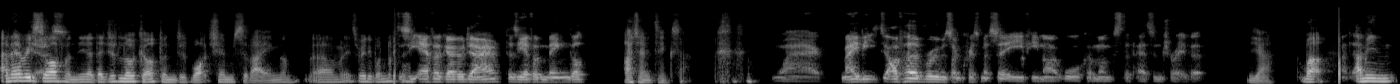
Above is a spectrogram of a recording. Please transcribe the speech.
And every so often, you know, they just look up and just watch him surveying them. Um, and it's really wonderful. Does he ever go down? Does he ever mingle? I don't think so. Wow. Maybe I've heard rumours on Christmas Eve he might walk amongst the peasantry, but Yeah. Well, I, I mean,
